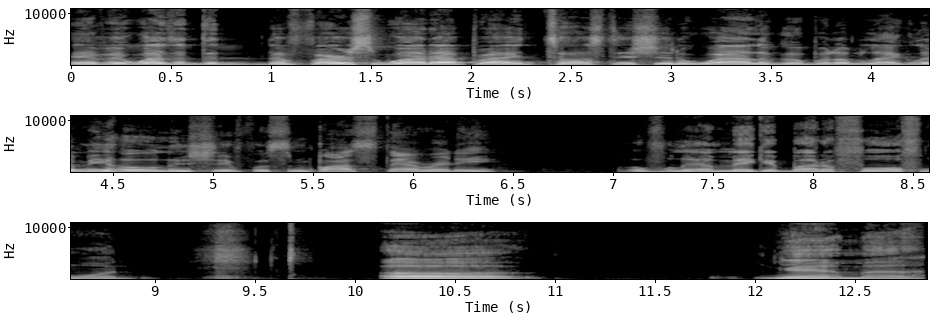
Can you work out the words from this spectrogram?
it wasn't the, the first one, I probably tossed this shit a while ago. But I'm like, let me hold this shit for some posterity. Hopefully, I make it by the fourth one. Uh, yeah, man.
